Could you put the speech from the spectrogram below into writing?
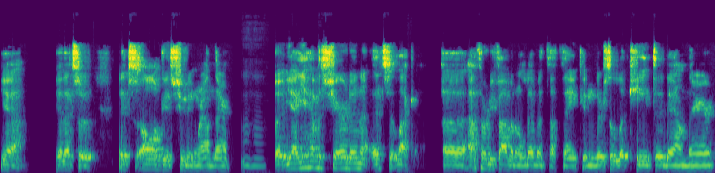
Yeah. Yeah. That's a. It's all good shooting around there. Mm-hmm. But yeah, you have the Sheraton. It's like uh, I thirty five and eleventh, I think, and there's a La Quinta down there.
